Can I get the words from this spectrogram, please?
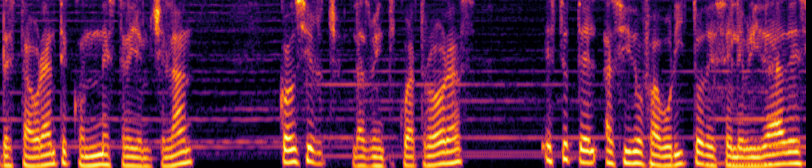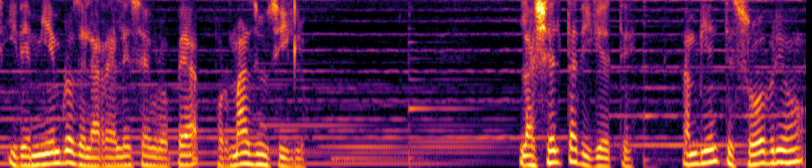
restaurante con una estrella Michelin, concierge las 24 horas, este hotel ha sido favorito de celebridades y de miembros de la realeza europea por más de un siglo. La Scelta di Goethe, ambiente sobrio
